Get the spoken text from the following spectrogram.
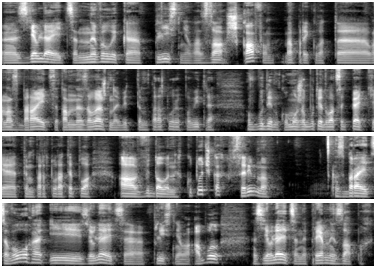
е, з'являється невелика пліснява за шкафом, наприклад, е, вона збирається там незалежно від температури повітря в будинку. Може бути 25 е, температура тепла, а в віддалених куточках все рівно збирається волога і з'являється пліснява або з'являється неприємний запах.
